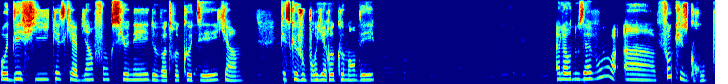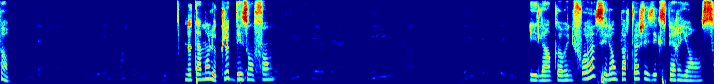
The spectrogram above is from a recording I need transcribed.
aux défis, qu'est-ce qui a bien fonctionné de votre côté Qu'est-ce que vous pourriez recommander? Alors, nous avons un focus group, notamment le club des enfants. Et là, encore une fois, c'est là où on partage les expériences.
